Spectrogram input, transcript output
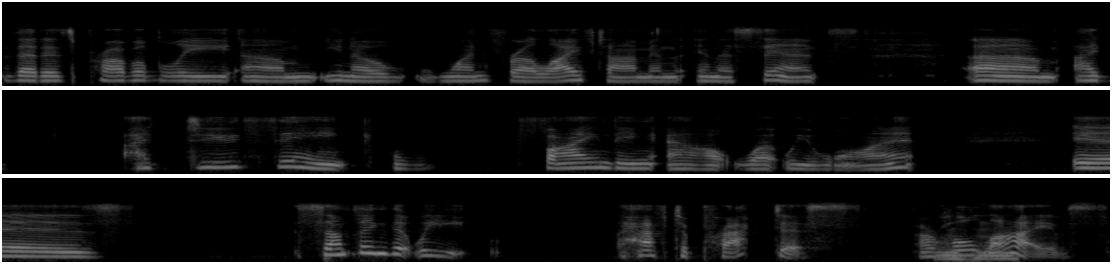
that is probably, um, you know, one for a lifetime in in a sense. Um, I I do think w- finding out what we want is something that we have to practice our whole Mhm. lives.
